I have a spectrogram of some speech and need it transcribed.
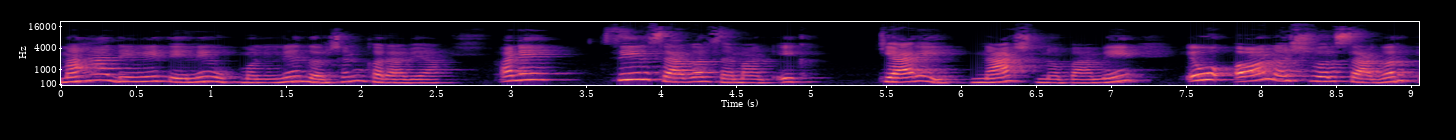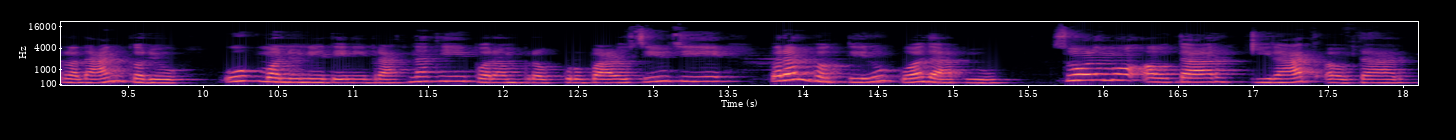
મહાદેવે તેને ઉપમન્યુને દર્શન કરાવ્યા. અને શિર સાગર સમાન એક ક્યારેય નાશ ન પામે એવો અનશ્વર સાગર પ્રદાન કર્યો. ઉપમન્યુને તેની પ્રાર્થનાથી પરમ પ્ર- કૃપાળુ શિવજીએ પરમ ભક્તિનું પદ આપ્યું. સોળમો અવતાર, કિરાત અવતાર.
